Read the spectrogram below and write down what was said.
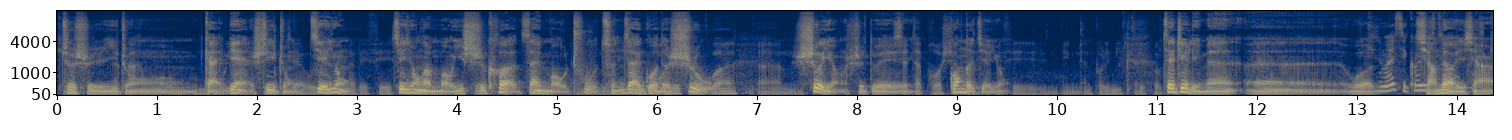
这是一种改变，是一种借用，借用了某一时刻在某处存在过的事物。摄影是对光的借用，在这里面，呃，我强调一下。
